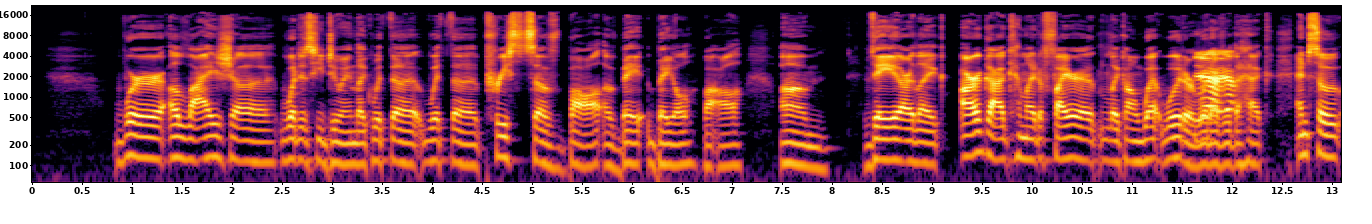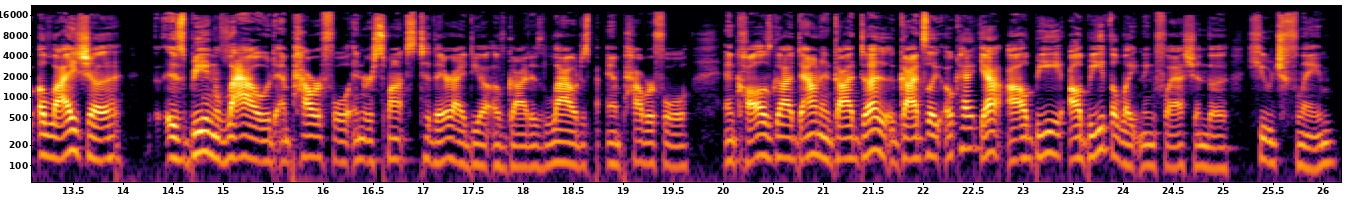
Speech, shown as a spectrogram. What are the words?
where Elijah what is he doing like with the with the priests of Baal of ba- Baal Baal um they are like our god can light a fire like on wet wood or Yeah, whatever yeah. the heck. And so Elijah is being loud and powerful in response to their idea of God as loud and powerful and calls God down. And God does God's like okay yeah I'll be I'll be the lightning flash and the huge flame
